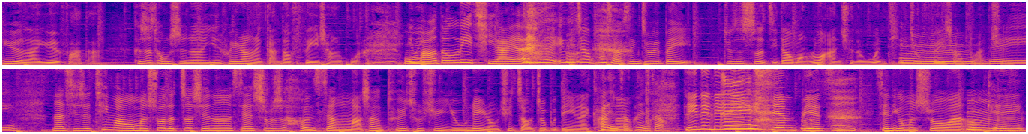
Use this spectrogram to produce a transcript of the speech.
越来越发达。可是同时呢，也会让人感到非常的不安。我毛都立起来了，因为因为这样不小心就会被就是涉及到网络安全的问题，就非常不安全。那其实听完我们说的这些呢，现在是不是很想马上退出去 U 内容去找这部电影来看呢？快点找，快点找！停停停停，先别急，先听我们说完，OK。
